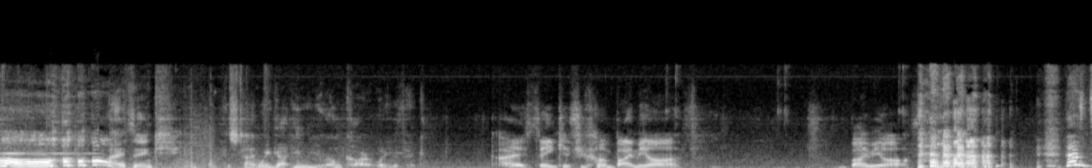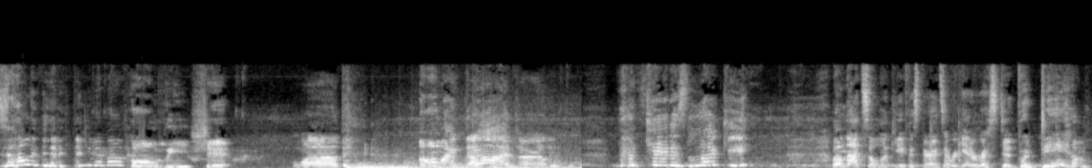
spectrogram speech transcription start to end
Oh. I think it's time we got you your own car. What do you think? I think if you're gonna buy me off, buy me off. That's the only thing that he's thinking about. Holy shit. What? Oh my god. That's early. That kid is lucky. Well, not so lucky if his parents ever get arrested, but damn.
